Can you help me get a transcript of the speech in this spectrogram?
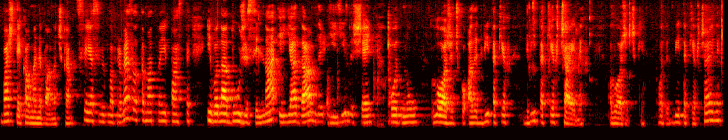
бачите, яка в мене баночка. Це я собі була привезла томатної пасти, і вона дуже сильна, і я дам її лише одну ложечку, але дві таких, дві таких чайних ложечки. От дві таких чайних,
